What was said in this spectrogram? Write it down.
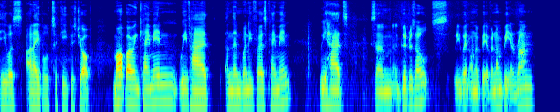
he was unable to keep his job. Mark Bowen came in. We've had, and then when he first came in, we had some good results. We went on a bit of an unbeaten run,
